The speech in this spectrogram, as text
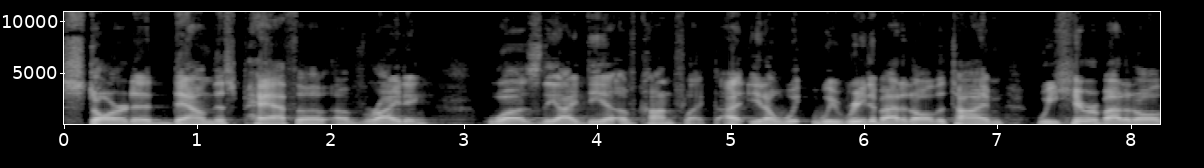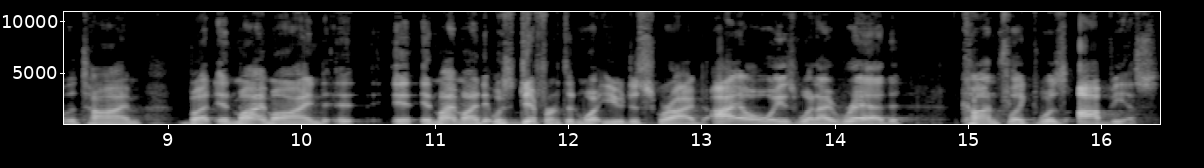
started down this path of, of writing was the idea of conflict. I, you know, we, we read about it all the time, we hear about it all the time, but in my mind, it, it, in my mind, it was different than what you described. I always, when I read, conflict was obvious.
